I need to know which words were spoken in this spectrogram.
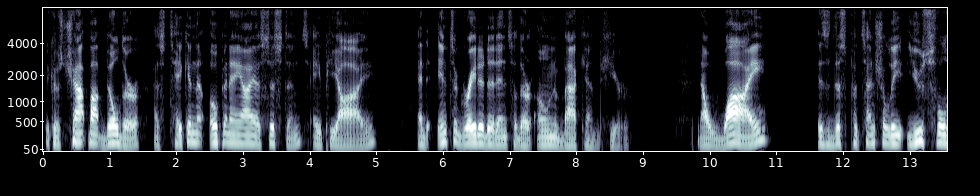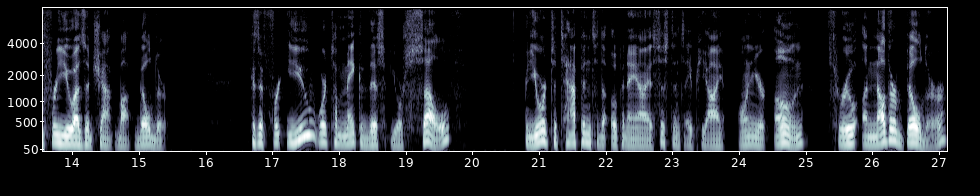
Because Chatbot Builder has taken the OpenAI Assistant API and integrated it into their own backend here. Now, why is this potentially useful for you as a chatbot builder? Because if for you were to make this yourself, you were to tap into the OpenAI Assistants API on your own through another builder,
